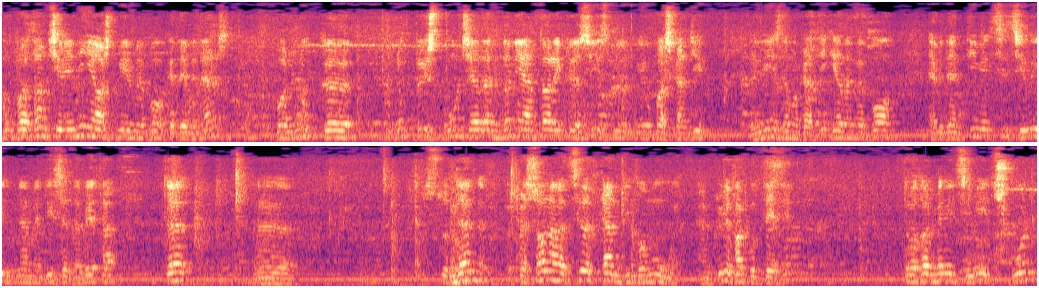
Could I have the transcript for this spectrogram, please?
Unë po them që rinia është mirë me bo këtë evidencë, po nuk, nuk prish punë që edhe ndonjë anëtar i kryesisë me iu bashkangjitë rinisë demokratike edhe me bo evidentimin secili në mjediset e veta të studentëve, personave të cilët kanë diplomu, kanë krye fakultetin, do të thonë me një CV të shkurt,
